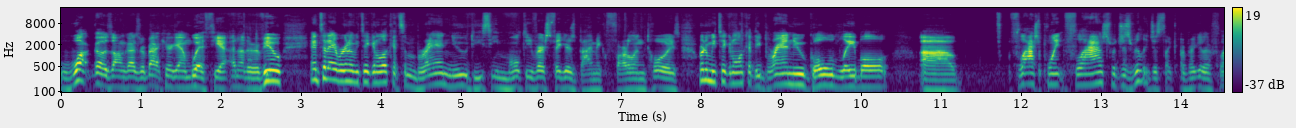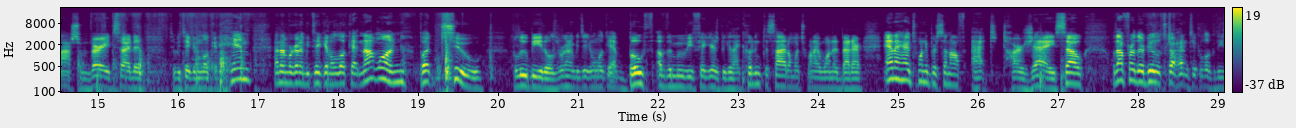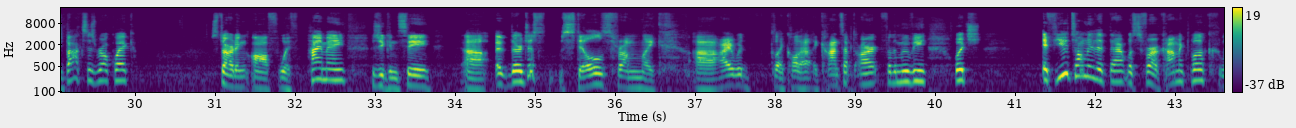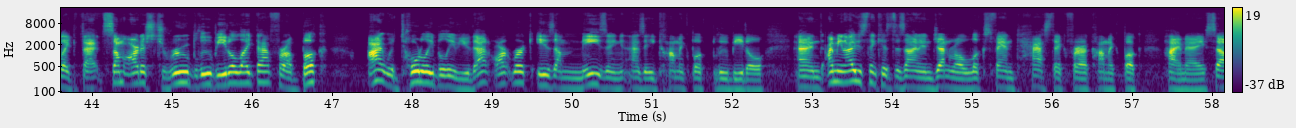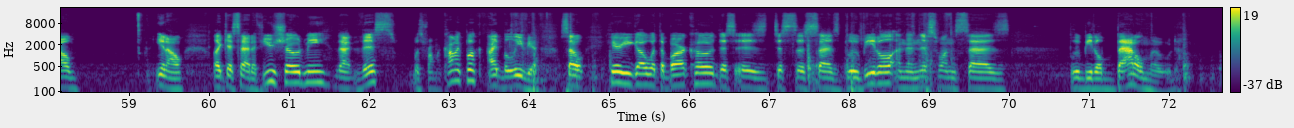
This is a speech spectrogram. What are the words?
What goes on, guys? We're back here again with yet another review, and today we're going to be taking a look at some brand new DC Multiverse figures by McFarlane Toys. We're going to be taking a look at the brand new gold label uh, Flashpoint Flash, which is really just like a regular Flash. I'm very excited to be taking a look at him, and then we're going to be taking a look at not one, but two Blue Beetles. We're going to be taking a look at both of the movie figures because I couldn't decide on which one I wanted better, and I had 20% off at Target. So, without further ado, let's go ahead and take a look at these boxes real quick. Starting off with Jaime, as you can see, uh, they're just stills from like uh, I would like call that like concept art for the movie, which if you told me that that was for a comic book, like that some artist drew Blue Beetle like that for a book, I would totally believe you. That artwork is amazing as a comic book Blue Beetle. And I mean, I just think his design in general looks fantastic for a comic book Jaime. So, you know, like I said, if you showed me that this was from a comic book, I'd believe you. So here you go with the barcode. This is just this says Blue Beetle, and then this one says Blue Beetle Battle Mode.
